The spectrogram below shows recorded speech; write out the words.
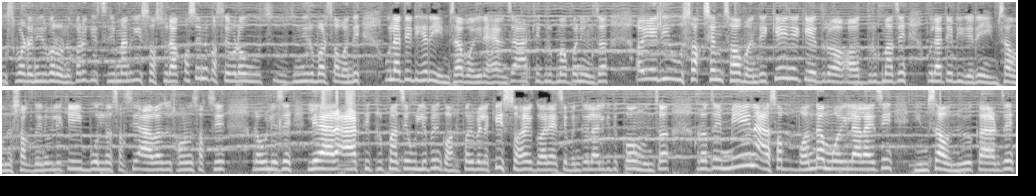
उसबाट निर्भर हुनु पऱ्यो। कि श्रीमान कि ससुरा कसै न कसैबाट ऊ निर्भर छ भने उसलाई त्यतिखेर हिंसा भइरहेको हुन्छ। आर्थिक रूपमा पनि हुन्छ। अब यदि ऊ सक्षम छ भने केही न केही हद रूपमा चाहिँ उसलाई त्यति धेरै हिंसा हुन सक्दैन। उसले केही बोल्न सक्छ आवाज उठाउन सक्छ र उसले चाहिँ ल्याएर आर्थिक रूपमा चाहिँ उसले पनि घर परिवारलाई केही सहयोग गरेको छ भने त्यसलाई अलिकति कम हुन्छ र चाहिँ मेन सबभन्दा महिलालाई चाहिँ हिंसा हुनुको कारण चाहिँ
